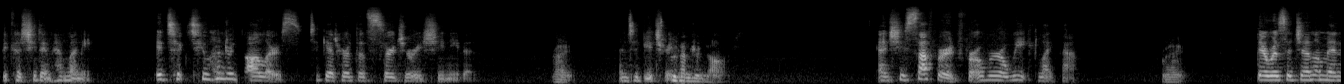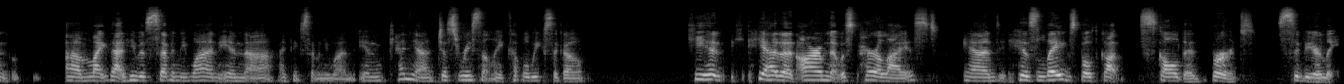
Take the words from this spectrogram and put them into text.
because she didn't have money. It took $200 to get her the surgery she needed Right. and to be treated. Two hundred dollars. And she suffered for over a week like that. Right. There was a gentleman um, like that. He was 71 in, uh, I think 71 in Kenya just recently, a couple weeks ago. He had he had an arm that was paralyzed, and his legs both got scalded, burnt severely.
